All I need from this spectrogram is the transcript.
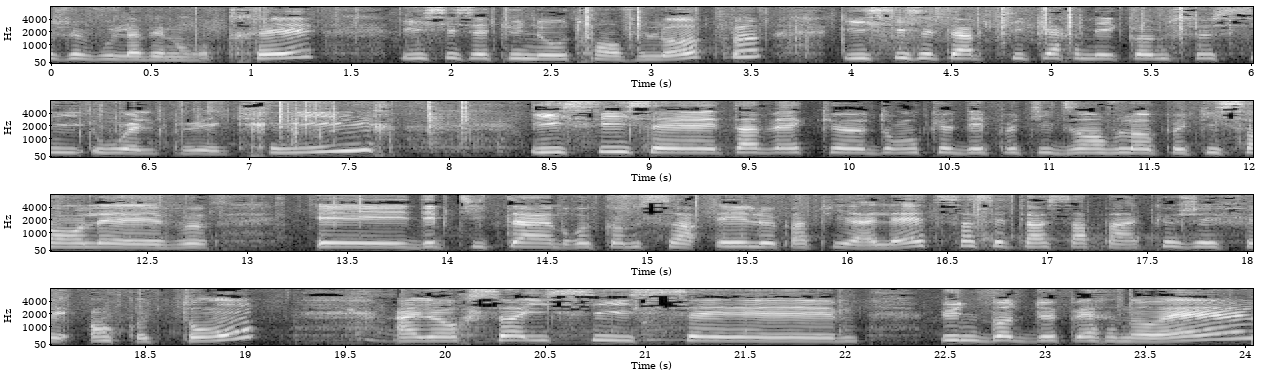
Je vous l'avais montré. Ici, c'est une autre enveloppe. Ici, c'est un petit carnet comme ceci où elle peut écrire. Ici, c'est avec euh, donc des petites enveloppes qui s'enlèvent et des petits timbres comme ça et le papier à lettres. Ça, c'est un sapin que j'ai fait en coton. Alors ça ici, c'est une botte de Père Noël.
